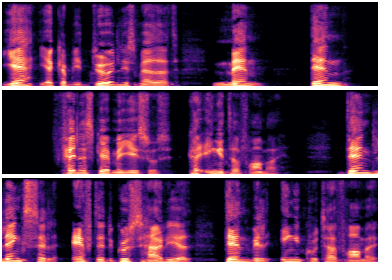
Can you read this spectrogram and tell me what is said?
Ja, jeg kan blive dødeligt smadret. Men den fællesskab med Jesus kan ingen tage fra mig. Den længsel efter det Guds herlighed, den vil ingen kunne tage fra mig.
